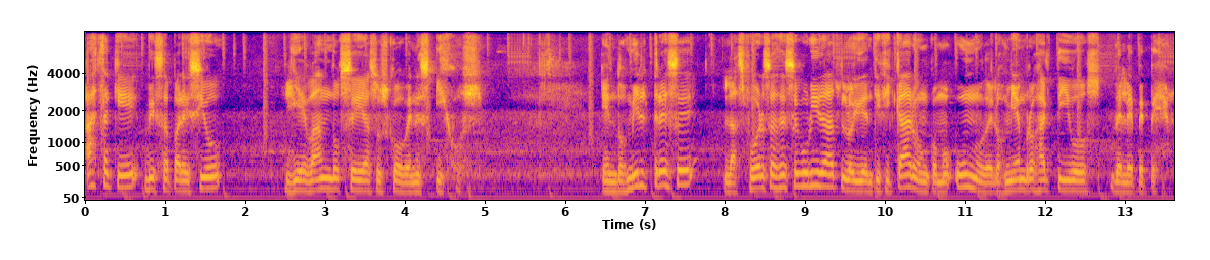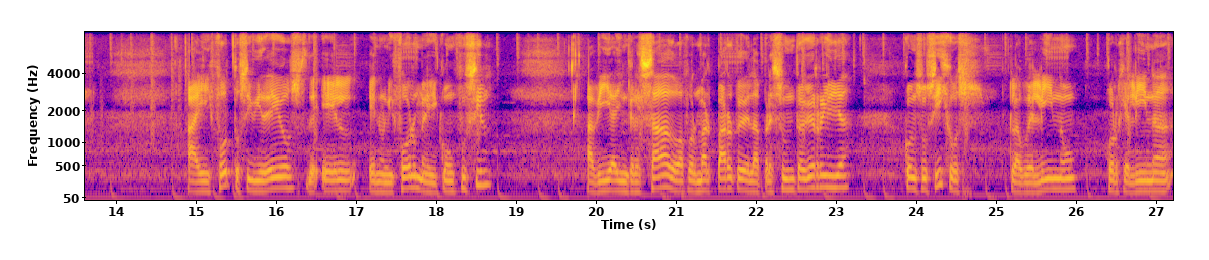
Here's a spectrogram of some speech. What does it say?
hasta que desapareció llevándose a sus jóvenes hijos. En 2013, las fuerzas de seguridad lo identificaron como uno de los miembros activos del EPP. Hay fotos y videos de él en uniforme y con fusil. Había ingresado a formar parte de la presunta guerrilla con sus hijos, Claudelino, Jorgelina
